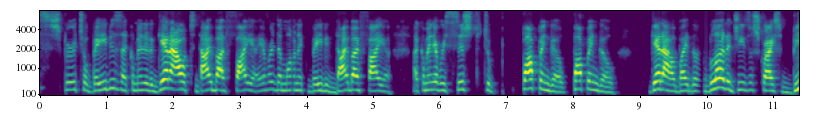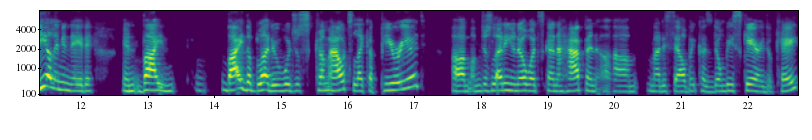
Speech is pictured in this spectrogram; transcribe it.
spiritual babies. I command to get out, die by fire. Every demonic baby, die by fire. I command every cyst to pop and go, pop and go. Get out by the blood of Jesus Christ, be eliminated. And by by the blood, it will just come out like a period. Um, I'm just letting you know what's going to happen, um, Maricel, because don't be scared, okay?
